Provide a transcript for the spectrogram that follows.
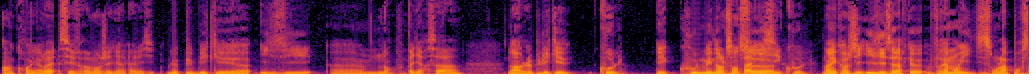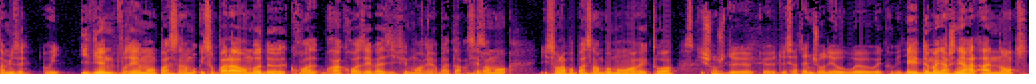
incroyable. Ouais, c'est vraiment génial. Allez-y. Le public est euh, easy. euh, Non, faut pas dire ça. Non, le public est, Cool. est cool, mais dans le sens. Pas euh, easy, cool. Non, mais quand je dis easy, c'est-à-dire que vraiment, ils sont là pour s'amuser. Oui. Ils viennent vraiment passer un bon. Ils sont pas là en mode euh, bras croisés, vas-y, fais-moi rire, bâtard. C'est vraiment. Ils sont là pour passer un bon moment avec toi. Ce qui change de, certaines journées au Ouais Ouais Ouais Comedy. Et de manière générale, à Nantes,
